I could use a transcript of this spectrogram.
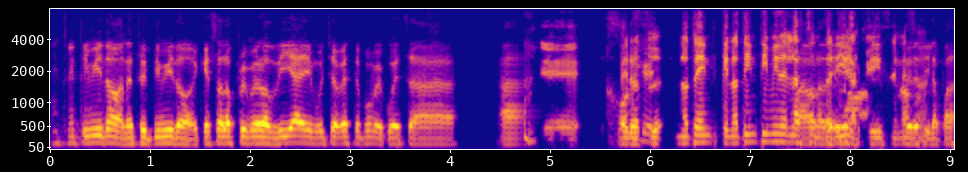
Estoy tímido, estoy tímido. Es que son los primeros días y muchas veces pues me cuesta Eh, Pero Jorge, tú- no te, que no te intimiden las la de- tonterías que dicen decir palabra.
